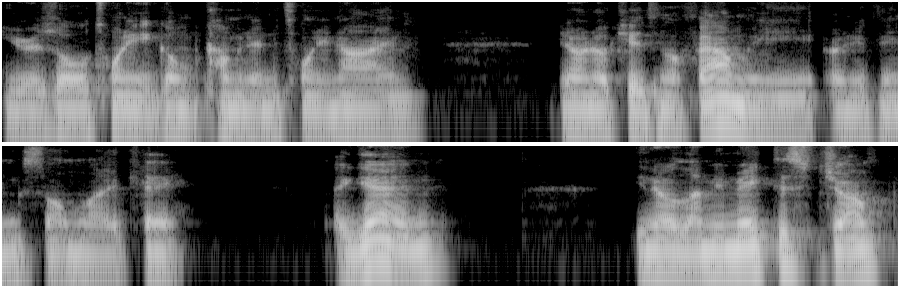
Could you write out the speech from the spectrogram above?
years old, 28 going, coming into 29. You know, no kids, no family or anything. So I'm like, hey, again, you know, let me make this jump.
